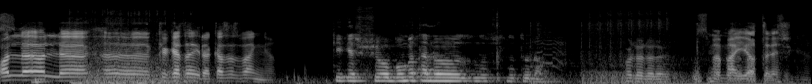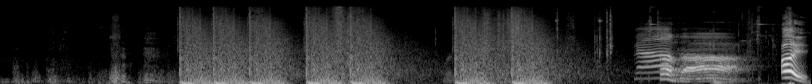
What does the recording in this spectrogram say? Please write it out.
Olha, olha, ah, cagadeira, casa de banho. O que é que as pessoas? A bomba está no, no, no túnel. Olha, olha, olha. Mamaiotas. Só Não, dá. Ai!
